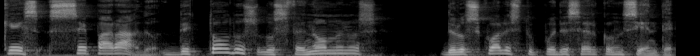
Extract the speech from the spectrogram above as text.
que es separado de todos los fenómenos de los cuales tú puedes ser consciente.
